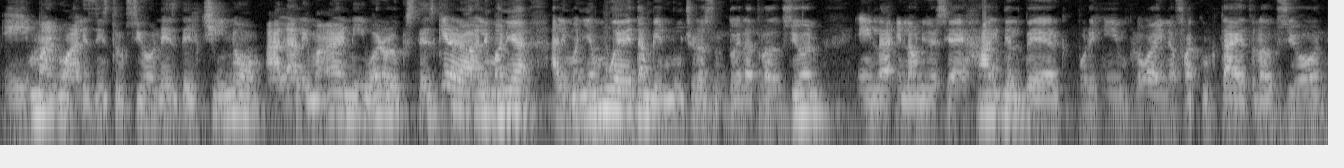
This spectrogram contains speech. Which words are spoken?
eh, manuales de instrucciones del chino al alemán y bueno, lo que ustedes quieran, Alemania, Alemania mueve también mucho el asunto de la traducción. En la, en la, Universidad de Heidelberg, por ejemplo, hay una facultad de traducción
